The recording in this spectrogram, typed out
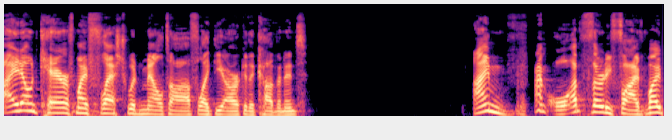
I don't care if my flesh would melt off like the Ark of the Covenant. I'm I'm old. I'm 35. My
